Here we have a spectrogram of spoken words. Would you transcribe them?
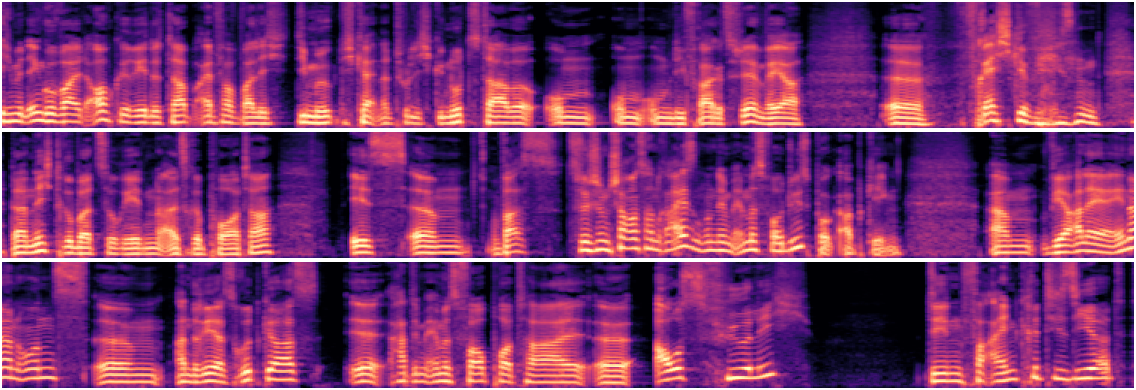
ich mit Ingo Wald auch geredet habe, einfach weil ich die Möglichkeit natürlich genutzt habe, um, um, um die Frage zu stellen. Wäre ja äh, frech gewesen, da nicht drüber zu reden als Reporter, ist, ähm, was zwischen Chance an Reisen und dem MSV Duisburg abging. Ähm, wir alle erinnern uns, ähm, Andreas Rüttgers äh, hat im MSV-Portal äh, ausführlich den Verein kritisiert.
